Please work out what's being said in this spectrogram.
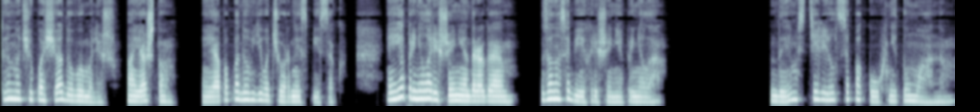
Ты ночью пощаду вымолишь, а я что? Я попаду в его черный список. И я приняла решение, дорогая. За нас обеих решение приняла». Дым стелился по кухне туманом.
